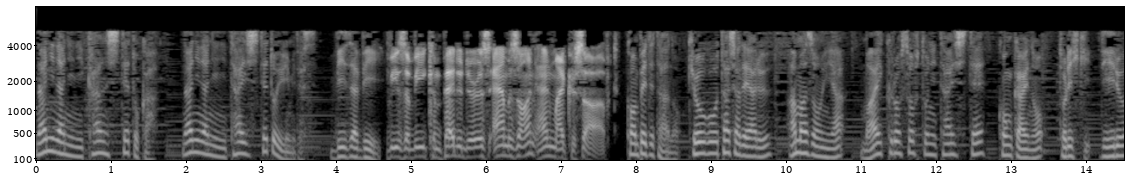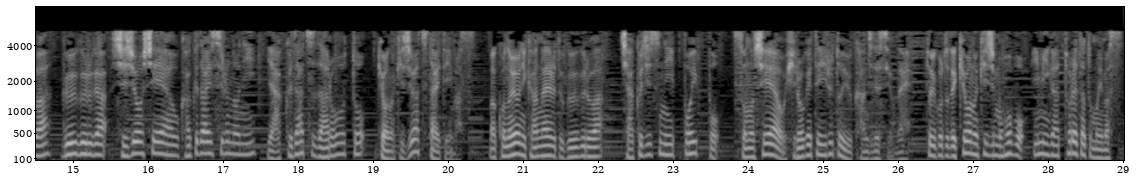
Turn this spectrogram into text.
何々に関してとか何々に対してという意味です。vis-a-vis vis-a-vis competitors Amazon and Microsoft. コンペティターの競合他社である Amazon や Microsoft に対して今回の取引、ディールは Google が市場シェアを拡大するのに役立つだろうと今日の記事は伝えています。まあ、このように考えると Google は着実に一歩一歩そのシェアを広げているという感じですよね。ということで今日の記事もほぼ意味が取れたと思います。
